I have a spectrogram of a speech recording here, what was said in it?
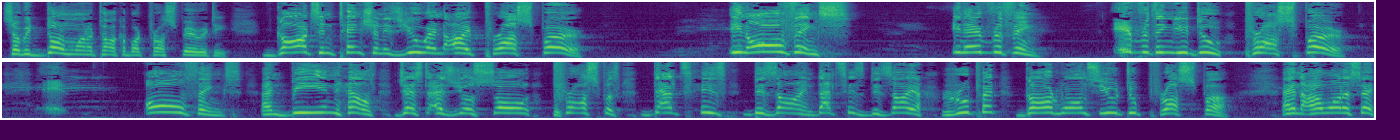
So we don't want to talk about prosperity. God's intention is you and I prosper in all things. In everything. Everything you do, prosper. All things and be in health just as your soul prospers. That's his design. That's his desire. Rupert, God wants you to prosper. And I want to say,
